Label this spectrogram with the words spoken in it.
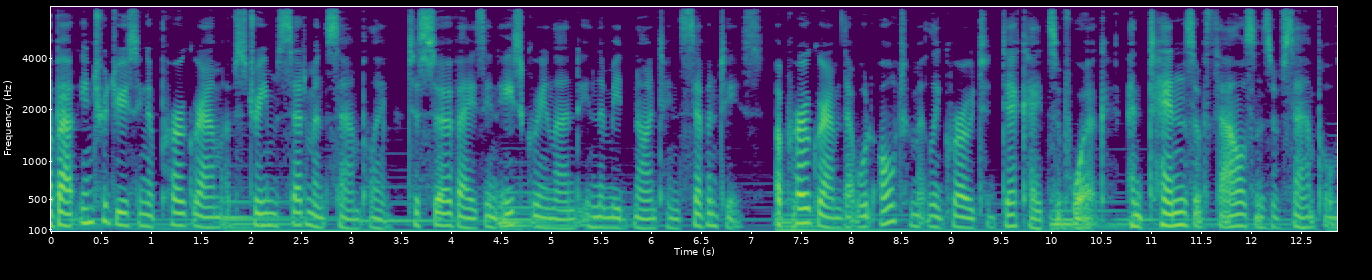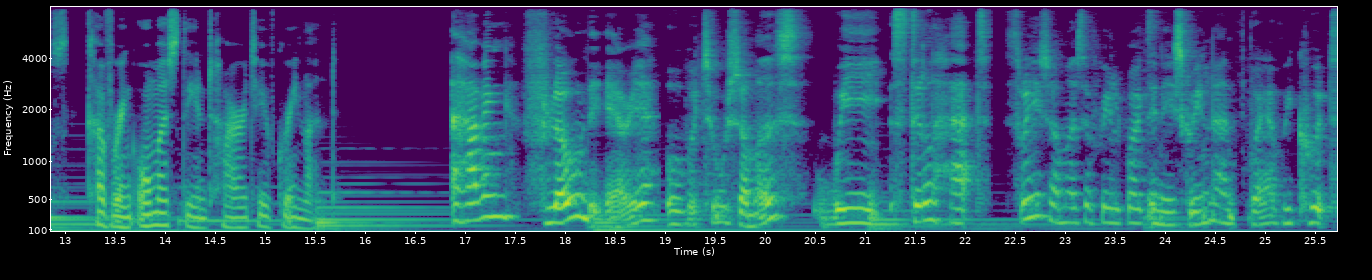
about introducing a program of stream sediment sampling to surveys in East Greenland in the mid 1970s, a program that would ultimately grow to decades of work and tens of thousands of samples, covering almost the entirety of Greenland. Having flown the area over two summers, we still had three summers of fieldwork in East Greenland where we could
